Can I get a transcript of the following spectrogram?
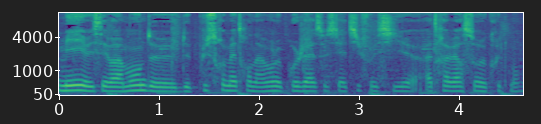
Mais c'est vraiment de, de plus remettre en avant le projet associatif aussi à travers ce recrutement.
